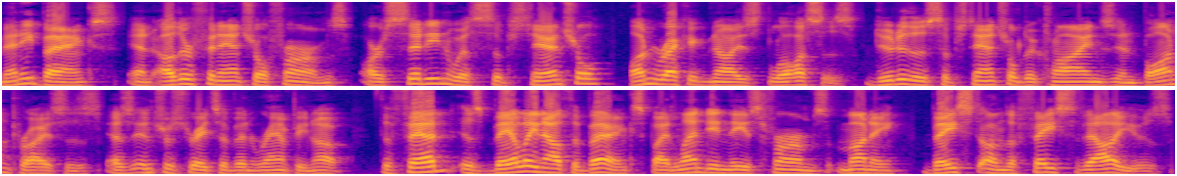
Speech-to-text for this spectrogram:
Many banks and other financial firms are sitting with substantial, unrecognized losses due to the substantial declines in bond prices as interest rates have been ramping up. The Fed is bailing out the banks by lending these firms money based on the face values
